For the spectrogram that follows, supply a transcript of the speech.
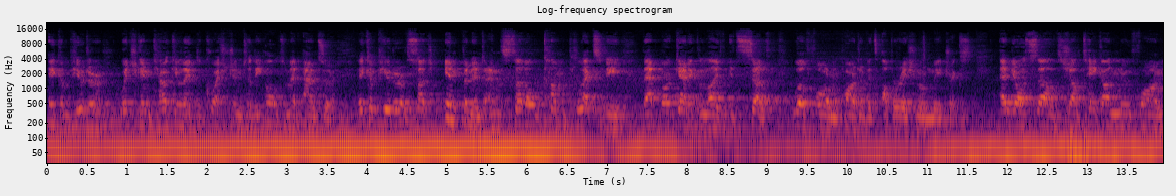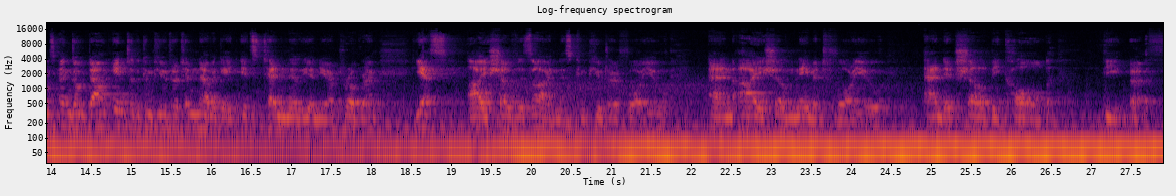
A computer which can calculate the question to the ultimate answer. A computer of such infinite and subtle complexity that organic life itself will form part of its operational matrix. And yourselves shall take on new forms and go down into the computer to navigate its 10 million year program. Yes, I shall design this computer for you, and I shall name it for you, and it shall be called the Earth.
